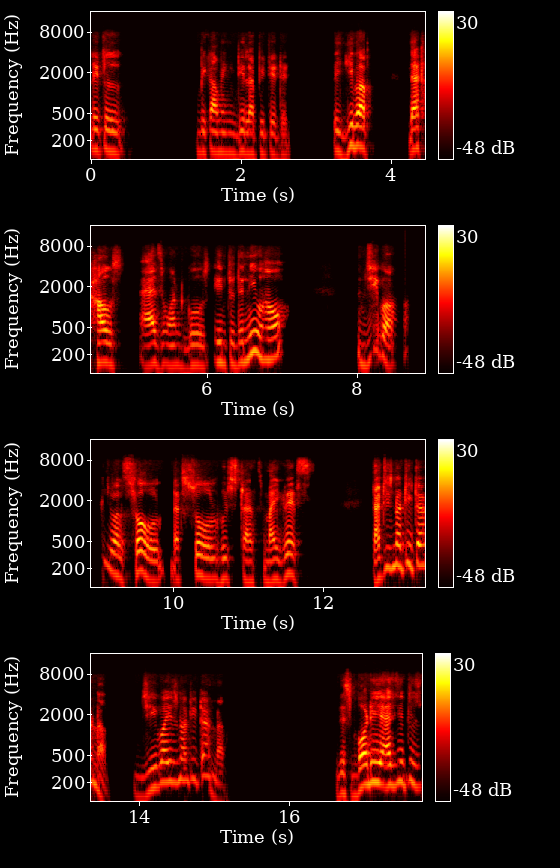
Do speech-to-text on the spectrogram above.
little becoming dilapidated, we give up that house as one goes into the new home. Jiva, individual soul, that soul which transmigrates, that is not eternal. Jiva is not eternal. This body, as it is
